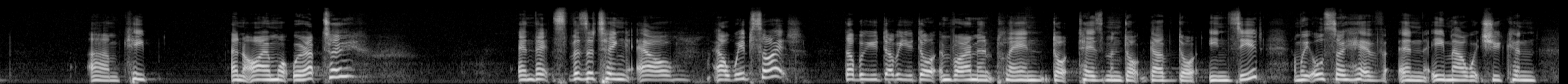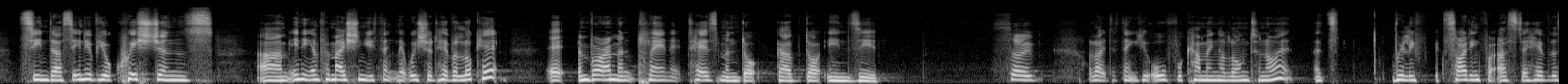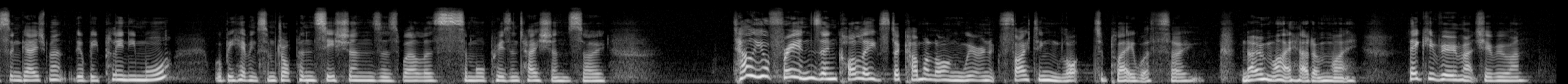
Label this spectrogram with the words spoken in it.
um, keep an eye on what we're up to. And that's visiting our, our website, www.environmentplan.tasman.gov.nz. And we also have an email which you can send us any of your questions, um, any information you think that we should have a look at, at environmentplan at tasman.gov.nz. So I'd like to thank you all for coming along tonight. It's really exciting for us to have this engagement. There'll be plenty more. We'll be having some drop in sessions as well as some more presentations. So tell your friends and colleagues to come along. We're an exciting lot to play with. So no mai hara mai. Thank you very much, everyone.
